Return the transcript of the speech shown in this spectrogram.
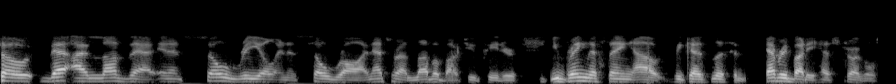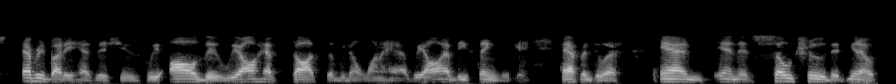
So that I love that, and it's so real and it's so raw, and that's what I love about you, Peter. You bring this thing out because listen, everybody has struggles, everybody has issues. We all do. We all have thoughts that we don't want to have. We all have these things that happen to us, and and it's so true that you know,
